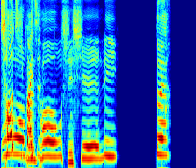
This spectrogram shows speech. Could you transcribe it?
超级白痴，同心协力，对啊。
